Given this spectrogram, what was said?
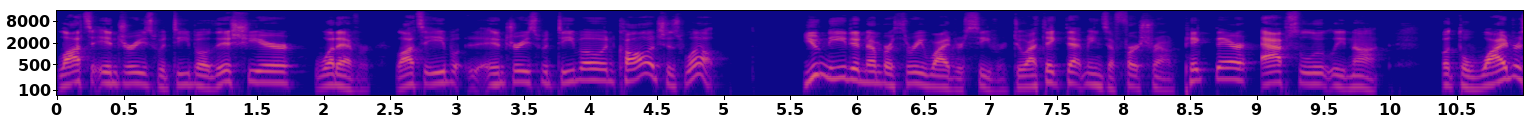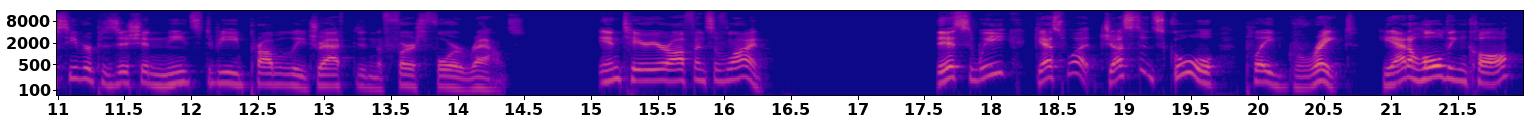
Lots of injuries with Deebo this year, whatever. Lots of injuries with Deebo in college as well. You need a number three wide receiver. Do I think that means a first round pick there? Absolutely not. But the wide receiver position needs to be probably drafted in the first four rounds. Interior offensive line. This week, guess what? Justin Skule played great. He had a holding call.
